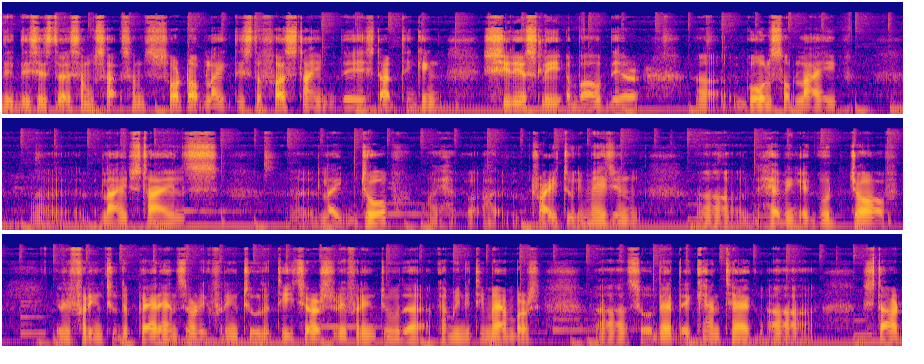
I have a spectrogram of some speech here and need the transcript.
th- this is the some some sort of like this is the first time they start thinking seriously about their uh, goals of life uh, lifestyles uh, like job. Try to imagine having a good job referring to the parents or referring to the teachers referring to the community members uh, so that they can take uh, start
